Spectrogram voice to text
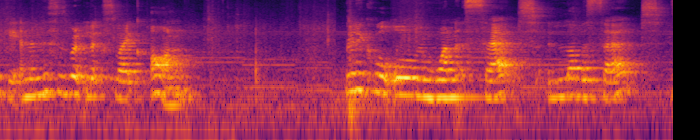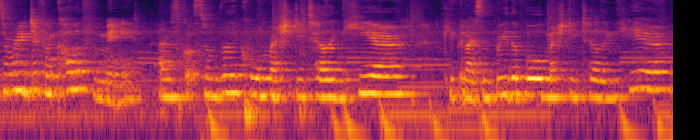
Okay, and then this is what it looks like on. Really cool all-in-one set. Love a set. It's a really different color for me. And it's got some really cool mesh detailing here. Keep it nice and breathable. Mesh detailing here.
